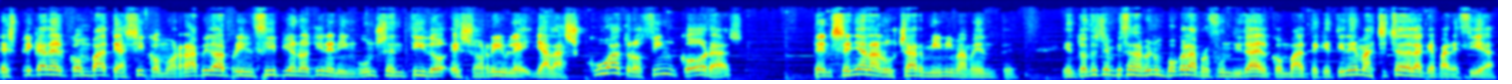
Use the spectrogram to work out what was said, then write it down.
Explican el combate así como rápido al principio, no tiene ningún sentido, es horrible, y a las 4 o 5 horas te enseñan a luchar mínimamente. Y entonces empiezas a ver un poco la profundidad del combate, que tiene más chicha de la que parecía.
